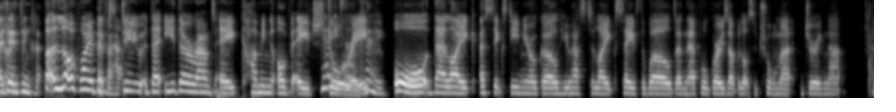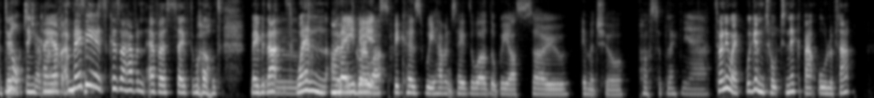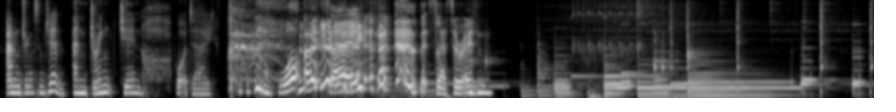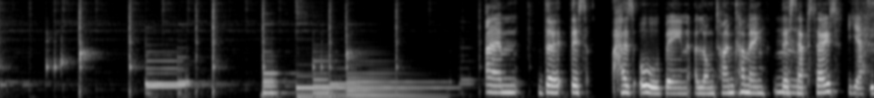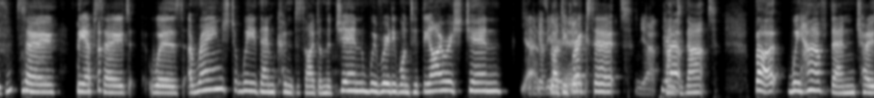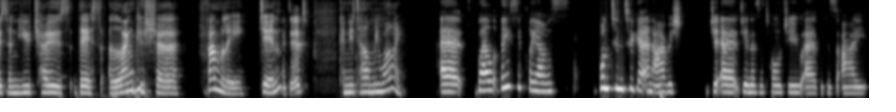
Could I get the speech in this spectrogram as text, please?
I No. don't think. but a lot of YA books do. They're either around a coming of age Yeah, story, exactly. or they're like a sixteen-year-old girl who has to like save the world and therefore grows up with lots of trauma during that. I don't Not think I ever. generalise. Maybe it's because I haven't ever saved the world. Maybe that's mm. when I would Maybe grow it's up. because we haven't saved the world that we are so immature. Possibly. Yeah. So anyway, we're going to talk to Nick about all of that And drink some gin. and drink gin. What a day. what a day! Let's let her in. Um, the this has all been a long time coming. This episode, Yes. so the episode was arranged. We then couldn't decide on the gin. We really wanted the Irish gin. Yeah, Bloody Yeah. Brexit. Yeah. Can't Yeah. do that. But we have then chosen, you chose this Lancashire family gin. I did. Can you tell me why? Uh, well, basically, I was wanting to get an Irish gi- uh, gin, as I told you, uh, because I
